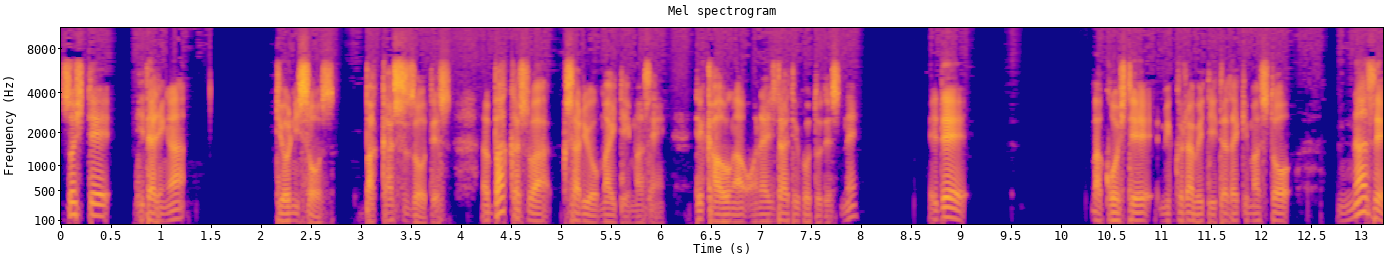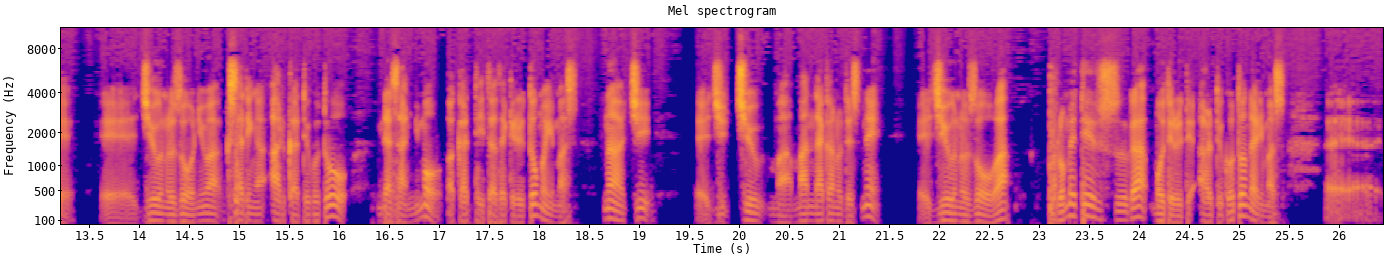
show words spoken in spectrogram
そして左がディオニソース、バッカス像です。バッカスは鎖を巻いていません。で、顔が同じだということですね。で、まあ、こうして見比べていただきますと、なぜ、えー、銃の像には鎖があるかということを皆さんにも分かっていただけると思います。なわち、えー、中、まあ、真ん中のですね、えー、銃の像はプロメテウスがモデルであるということになります。えー、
